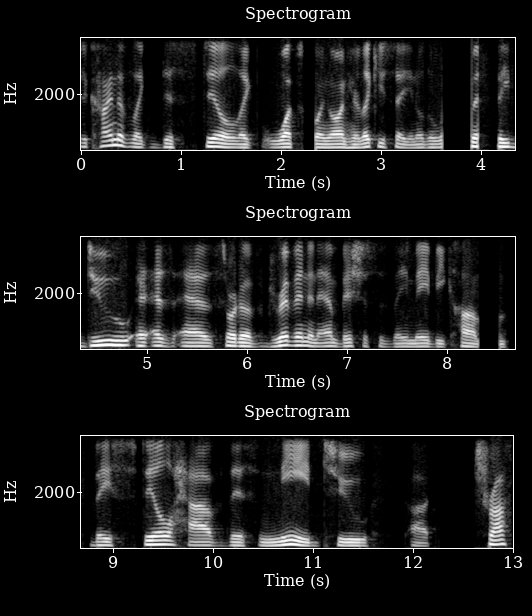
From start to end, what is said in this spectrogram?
to kind of like distill like what's going on here, like you say, you know, the women, they do as as sort of driven and ambitious as they may become, they still have this need to uh, trust,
